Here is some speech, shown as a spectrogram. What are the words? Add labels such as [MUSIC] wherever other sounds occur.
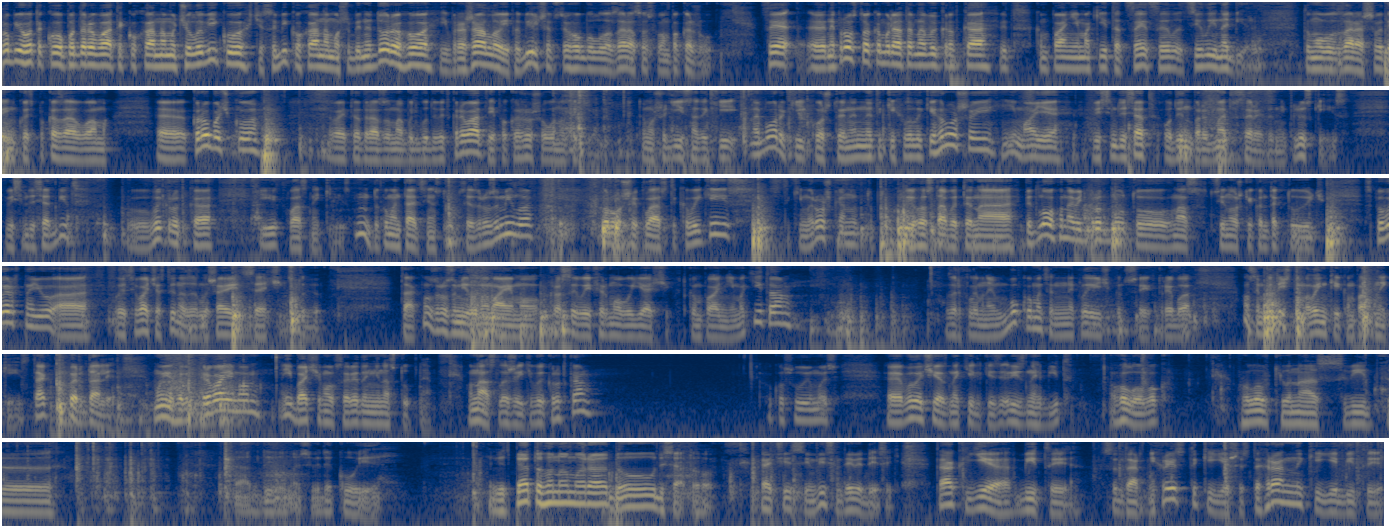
Щоб його такого подарувати коханому чоловіку чи собі коханому, щоб і недорого, і вражало, і побільше всього було. Зараз ось вам покажу. Це е, не просто акумуляторна викрутка від компанії Makita, це цілий набір. Тому зараз швиденько показав вам е, коробочку. Давайте одразу, мабуть, буду відкривати і покажу, що воно таке. Тому що дійсно такий набор, який коштує не, таких великих грошей і має 81 предмет всередині, плюс кейс. 80 біт, викрутка і класний кейс. Ну, документація, інструкція зрозуміла. Хороший пластиковий кейс з такими рожками. Ну, тобто, коли його ставите на підлогу, навіть брудну, то у нас ці ножки контактують з поверхнею, а лицева частина залишається чистою. Так, ну зрозуміло, ми маємо красивий фірмовий ящик від компанії Makita з рекламними буквами, це не наклеїчка, це їх треба. Ну, симпатичний маленький компактний кейс. Так, тепер далі. Ми його відкриваємо і бачимо всередині наступне. У нас лежить викрутка. Фокусуємось. Е, Величезна кількість різних біт, головок. Головки у нас від. е, Так, дивимось від якої. Від 5 номера до 10. 5, 6, 7, 8, 9, 10. Так, є біти стандартні хрестики, є шестигранники, є біти,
